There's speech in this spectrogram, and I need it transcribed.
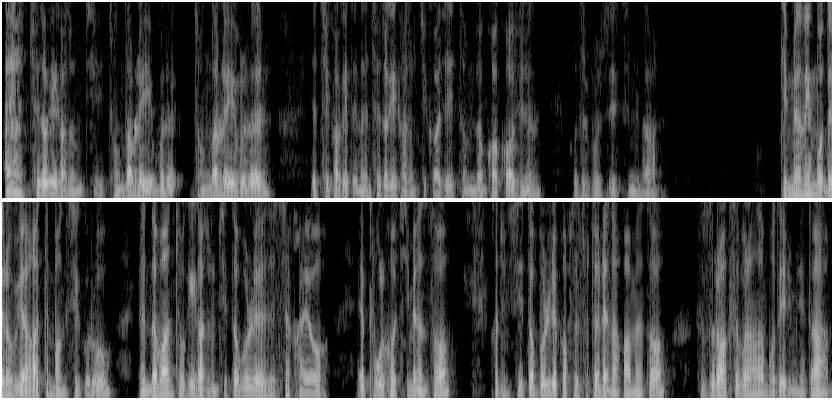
최적의 가중치, 정답 label을, 정답 label을 예측하게 되는 최적의 가중치까지 점점 가까워지는 것을 볼 수 있습니다. deep learning 모델은 위와 같은 방식으로 random한 초기 가중치 W에서 시작하여 epoch을 거치면서 가중치 W 값을 조절해 나가면서 스스로 학습을 하는 모델입니다.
